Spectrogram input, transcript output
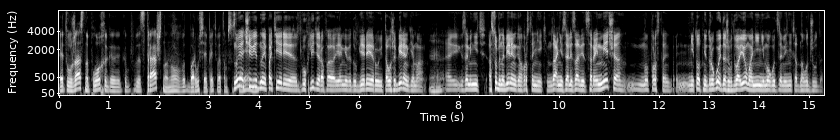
это ужасно, плохо, страшно, но вот Баруси опять в этом состоянии. Ну и очевидные потери двух лидеров, э, я имею в виду Герейру и того же Беллингема, угу. заменить, особенно Беллингема, просто неким. Да, они взяли Завица Рейнмеча, но просто ни тот, ни другой, даже вдвоем они не могут заменить одного Джуда.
